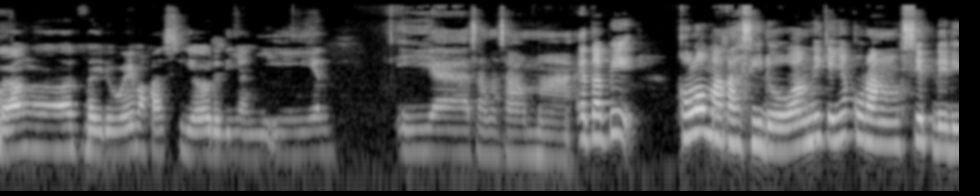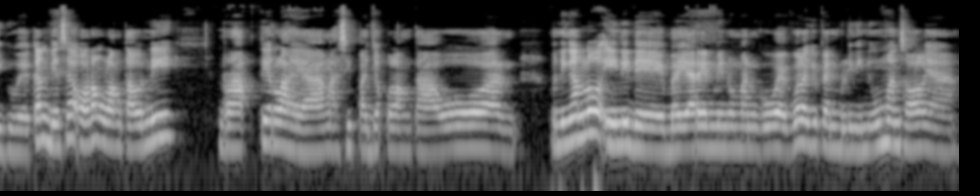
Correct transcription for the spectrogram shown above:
Banget. By the way, makasih ya udah dinyanyiin. Iya, sama-sama. Eh tapi kalau makasih doang nih kayaknya kurang sip deh di gue. Kan biasanya orang ulang tahun nih neraktir lah ya, ngasih pajak ulang tahun. Mendingan lo ini deh, bayarin minuman gue. Gue lagi pengen beli minuman soalnya.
